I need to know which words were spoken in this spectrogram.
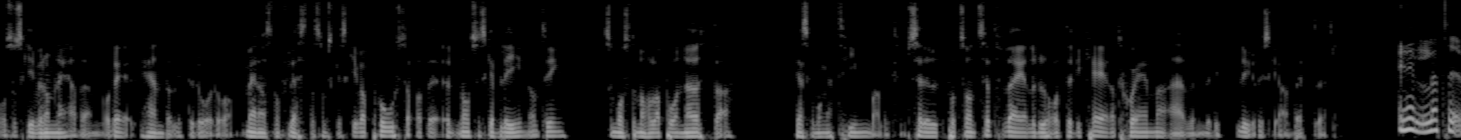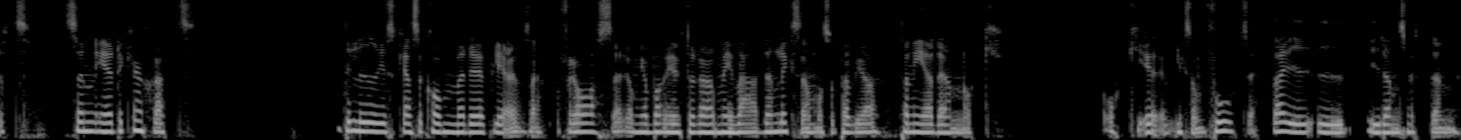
Och så skriver de ner den och det händer lite då och då. Medan de flesta som ska skriva prosa för att det eh, någonsin ska bli någonting så måste man hålla på och nöta ganska många timmar. Liksom. Ser det ut på ett sånt sätt för dig eller du har ett dedikerat schema även med ditt lyriska arbete? Relativt. Sen är det kanske att det lyriska så kommer det fler så här fraser om jag bara är ute och rör mig i världen liksom och så behöver jag ta ner den och, och eh, liksom fortsätta i, i, i den snutten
